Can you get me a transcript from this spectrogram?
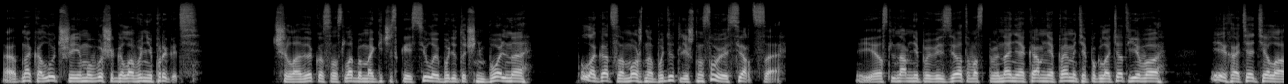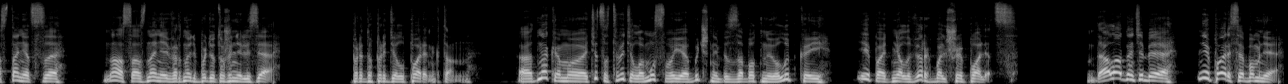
однако лучше ему выше головы не прыгать. Человеку со слабой магической силой будет очень больно, полагаться можно будет лишь на свое сердце. Если нам не повезет, воспоминания камня памяти поглотят его, и хотя тело останется, но сознание вернуть будет уже нельзя», — предупредил Порингтон. Однако мой отец ответил ему своей обычной беззаботной улыбкой и поднял вверх большой палец. «Да ладно тебе, не парься обо мне.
